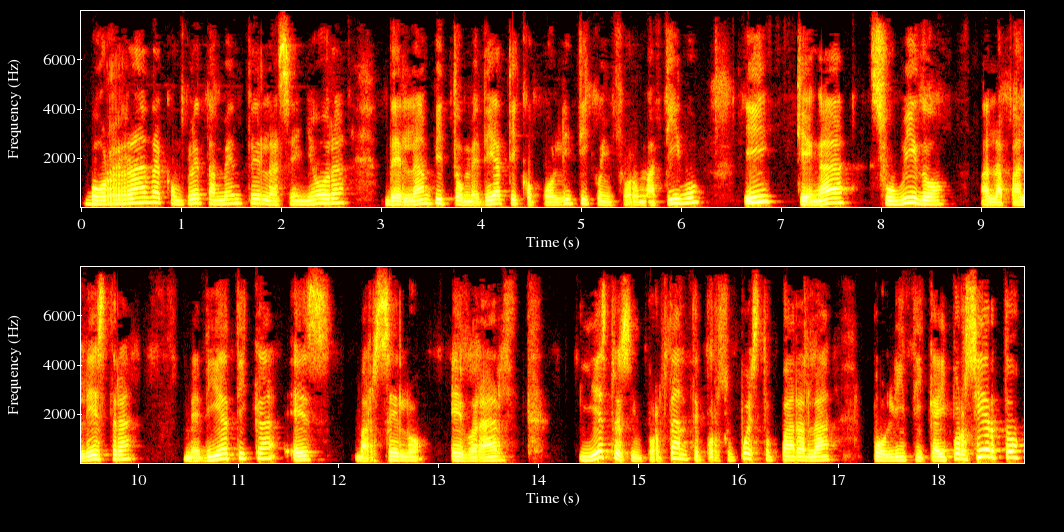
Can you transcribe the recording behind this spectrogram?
borrada completamente la señora del ámbito mediático, político, informativo y quien ha subido a la palestra mediática es Marcelo Ebrard. Y esto es importante, por supuesto, para la política. Y por cierto,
